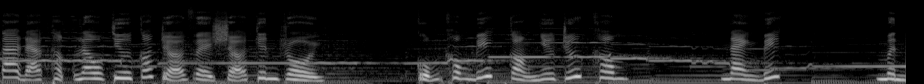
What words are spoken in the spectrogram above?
Ta đã thật lâu chưa có trở về sở kinh rồi cũng không biết còn như trước không? Nàng biết. Mình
